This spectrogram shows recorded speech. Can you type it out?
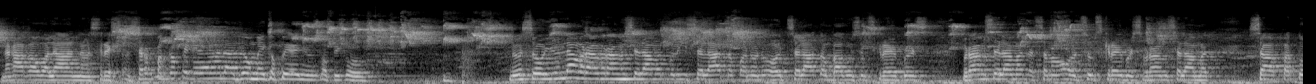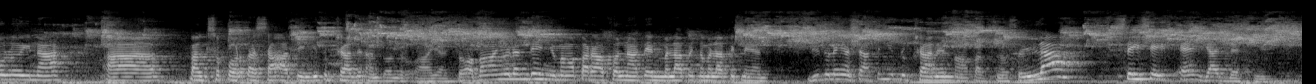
nakakawala ng stress. Ang sarap magkape, kaya lagi ako may kape, yung kape ko. No, so yun lang, maraming maraming salamat ulit sa lahat ng panonood, sa lahat ng bagong subscribers. Maraming salamat at sa mga old subscribers, maraming salamat sa patuloy na ah, pagsuporta sa ating YouTube channel, Andon Roaya. So abangan nyo lang din yung mga paraffle natin, malapit na malapit na yan. Dito lang yan sa ating YouTube channel mga paps. No? So yun lang, stay safe and God bless you.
